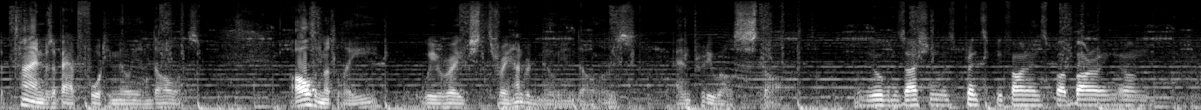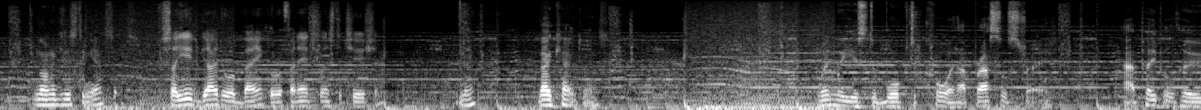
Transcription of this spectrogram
obtained, was about $40 million. Ultimately, we reached $300 million and pretty well stopped. The organisation was principally financed by borrowing on non-existing assets. So you'd go to a bank or a financial institution? No, they came to us. When we used to walk to court up Russell Street, uh, people who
